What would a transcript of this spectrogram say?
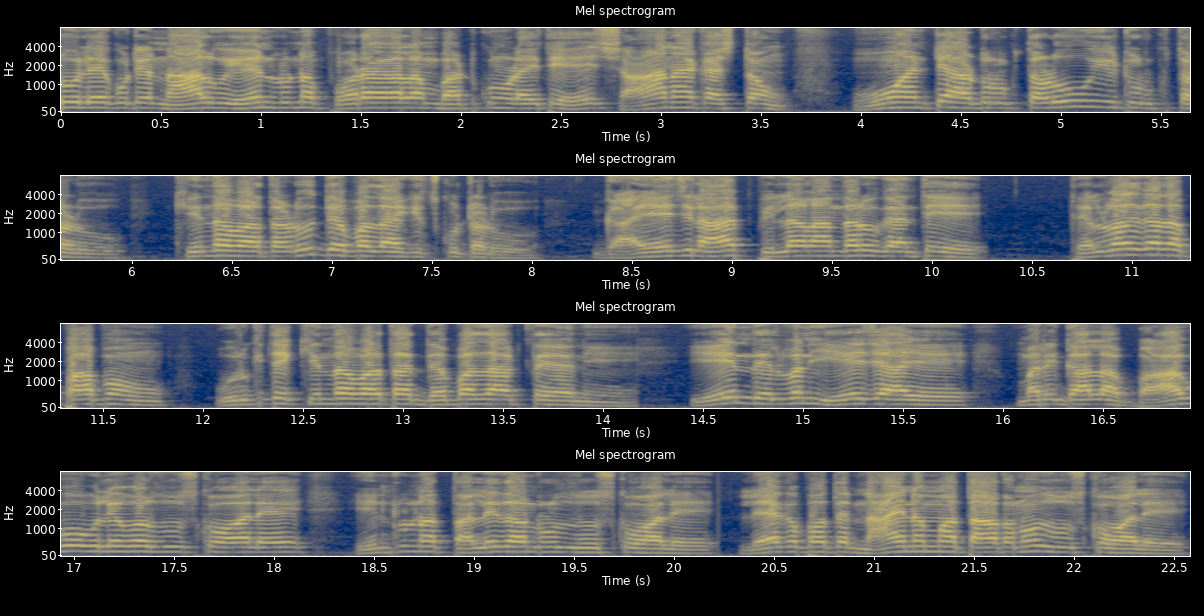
లేకుంటే నాలుగు ఏండ్లున్న పోరాగాలం పట్టుకున్నాడైతే చాలా కష్టం. ఓ అంటే అటు ఉరుకుతాడు ఇటు ఉరుకుతాడు. కింద పడతాడు దెబ్బలు తాకించుకుంటాడు. గా పిల్లలందరూ గంతే. తెలియదు కదా పాపం ఉరికితే కింద పడతా దెబ్బలు తాకుతాయని. ఏం తెలియని ఏ జాయే? మరి గాల బాగోగులు ఎవరు చూసుకోవాలి? ఇంట్లో తల్లిదండ్రులు చూసుకోవాలి. లేకపోతే నాయనమ్మ తాతను చూసుకోవాలి.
